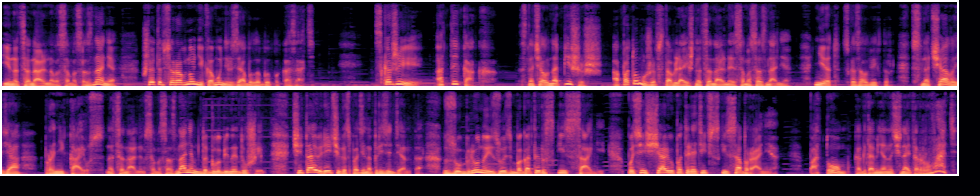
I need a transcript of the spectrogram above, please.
и национального самосознания, что это все равно никому нельзя было бы показать. Скажи, а ты как? Сначала напишешь, а потом уже вставляешь национальное самосознание? Нет, сказал Виктор. Сначала я проникаюсь национальным самосознанием до глубины души. Читаю речи господина президента, зубрю наизусть богатырские саги, посещаю патриотические собрания. Потом, когда меня начинает рвать,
